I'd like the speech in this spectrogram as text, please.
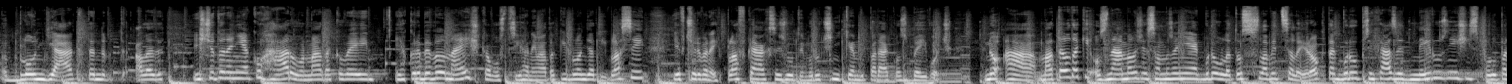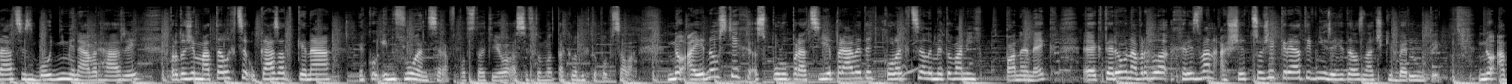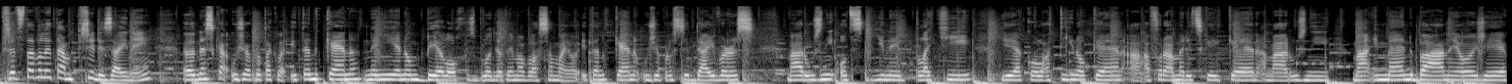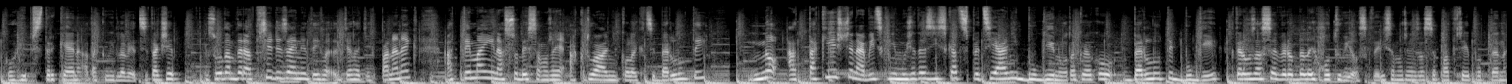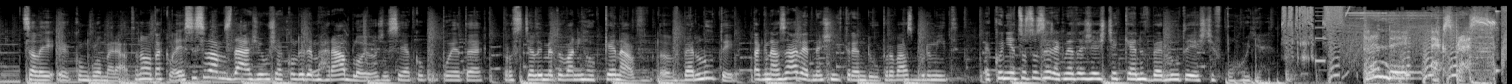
blondák, ten, ale ještě to není jako Háru, on má takový, jako kdyby byl na ostříhaný, má takový blondětý vlasy, je v červených plavkách se žlutým ručníkem, vypadá jako z Baywatch. No a Mattel taky oznámil, že samozřejmě, jak budou letos slavit celý rok, tak budou přicházet nejrůznější spolupráce s módními návrháři, protože Mattel chce ukázat Kena jako influencera v podstatě, jo, asi v tomhle takhle bych to popsala. No a jednou z těch spoluprací je právě teď kolekce limitovaných panenek, eh, kterou navrhl Chryzvan Aše, což je kreativní ředitel značky Berluti. No a představili tam tři designy. Eh, dneska už jako takhle i ten Ken není jenom běloch s blondětýma vlasama, jo. I ten Ken už je prostě diverse, má různý odstíny pleti, je jako latino Ken a afroamerický Ken a má různý, má i man bun, jo, že je jako hipster Ken a takovýhle věci. Takže jsou tam teda tři designy těchto těch panenek a ty mají na sobě samozřejmě aktuální kolekci Berluty. No a taky ještě navíc k ní můžete získat speciální buginu, takovou jako Berluty bugy, kterou zase vyrobili Hot Wheels, který samozřejmě zase patří pod ten celý eh, konglomerát. No takhle, jestli se vám zdá, že už jako lidem hráblo, jo, že si jako kupujete prostě limitovanýho Kena v, v Berluty, tak na závěr dnešních trendů pro vás budu mít jako něco, co si řeknete, že ještě Ken v Berluty ještě v pohodě. Trendy Express.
